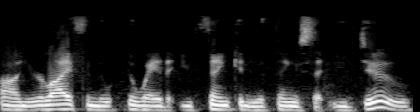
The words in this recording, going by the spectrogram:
on your life and the, the way that you think and the things that you do.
